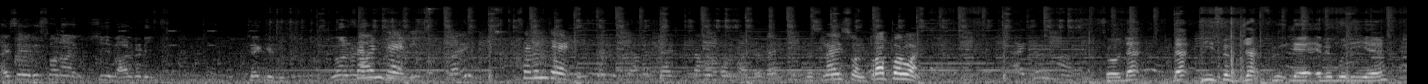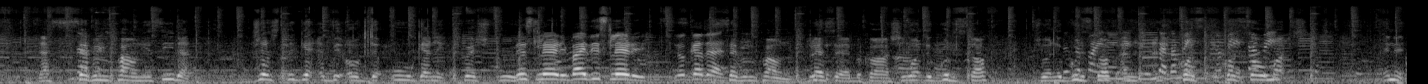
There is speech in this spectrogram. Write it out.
I say this one, I, she already take it. You already Seven asked me. thirty. Seven thirty. This nice one, proper one. I don't have. so that that piece of jackfruit there everybody yeah that's seven pound you see that just to get a bit of the organic fresh fruit This lady, by this lady. Look at that. seven pound bless her because she want the good stuff she want the good stuff and, and it costs it Come costs so come in. much innit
